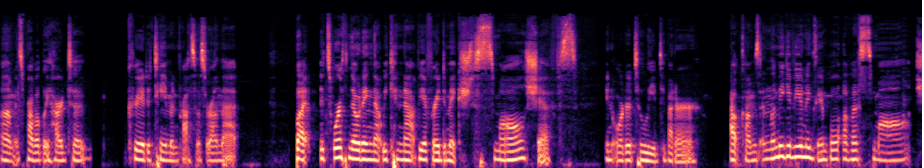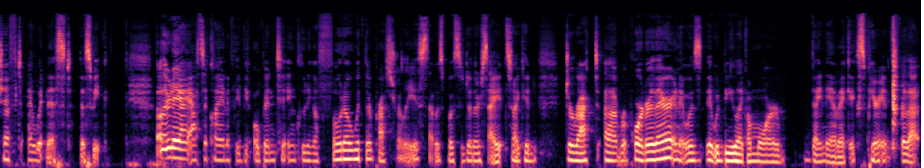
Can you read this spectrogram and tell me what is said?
Um, it's probably hard to create a team and process around that. But it's worth noting that we cannot be afraid to make sh- small shifts in order to lead to better outcomes. And let me give you an example of a small shift I witnessed this week. The other day, I asked a client if they'd be open to including a photo with their press release that was posted to their site, so I could direct a reporter there, and it was it would be like a more dynamic experience for that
